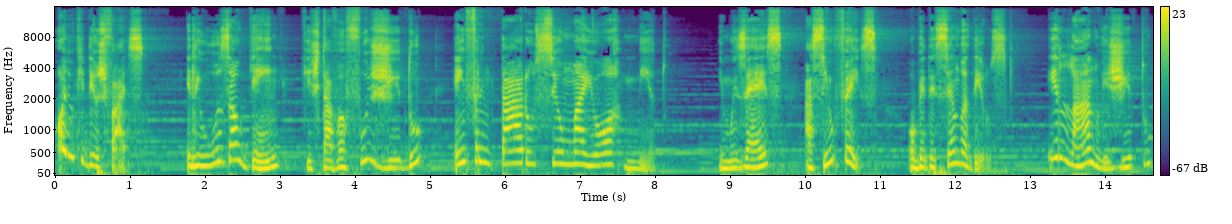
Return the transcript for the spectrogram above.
Olha o que Deus faz. Ele usa alguém que estava fugido enfrentar o seu maior medo. E Moisés assim o fez, obedecendo a Deus. E lá no Egito,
